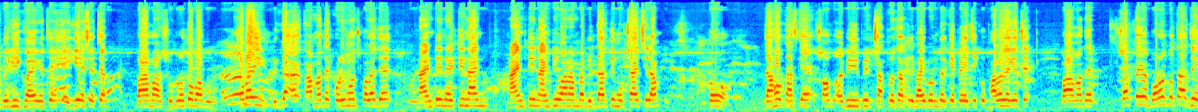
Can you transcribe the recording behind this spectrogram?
আবেগিক হয়ে গেছে, এগিয়ে এসেছেন বা আমার সুব্রত বাবু। সবাই বিদ্যা আমাদের করিমগঞ্জ কলেজে নাইনটিন এইটি নাইন আমরা বিদ্যার্থী মোর্চায় ছিলাম। তো যা হোক, আজকে সব এবিভিপির ছাত্রছাত্রী ভাই বোনদেরকে পেয়েছি, খুব ভালো লেগেছে। বা আমাদের সব থেকে বড় কথা যে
